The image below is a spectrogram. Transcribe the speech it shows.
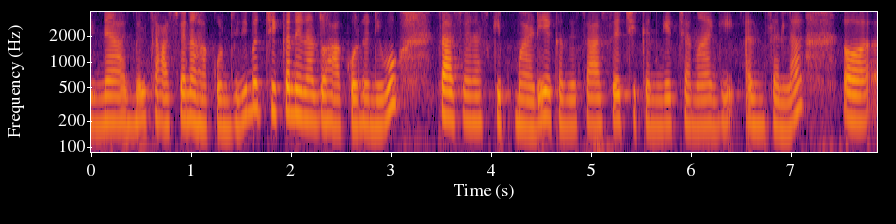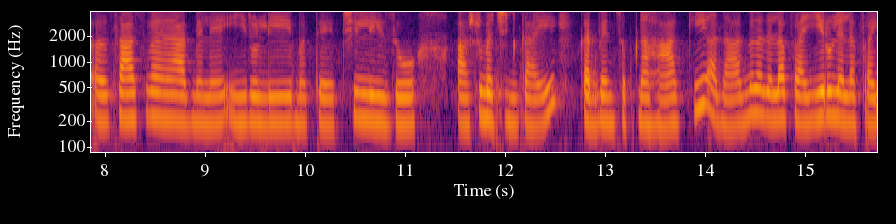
ಎಣ್ಣೆ ಆದಮೇಲೆ ಸಾಸಿವೆನ ಹಾಕ್ಕೊಂಡಿದ್ದೀನಿ ಬಟ್ ಚಿಕನ್ ಏನಾದರೂ ಹಾಕ್ಕೊಂಡ್ರೆ ನೀವು ಸಾಸಿವೆನ ಸ್ಕಿಪ್ ಮಾಡಿ, ಯಾಕಂದರೆ ಸಾಸಿವೆ ಚಿಕನ್ಗೆ ಚೆನ್ನಾಗಿ ಅನಿಸಲ್ಲ. ಸಾಸಿವೆ ಆದಮೇಲೆ ಈರುಳ್ಳಿ ಮತ್ತು ಚಿಲ್ಲೀಸು ಹಸಿಮೆಣ್ಸಿನ್ಕಾಯಿ, ಕರ್ಬೇವಿನ ಸೊಪ್ಪನ್ನ ಹಾಕಿ, ಅದಾದಮೇಲೆ ಅದೆಲ್ಲ ಫ್ರೈ ಈರುಳ್ಳಿ ಎಲ್ಲ ಫ್ರೈ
